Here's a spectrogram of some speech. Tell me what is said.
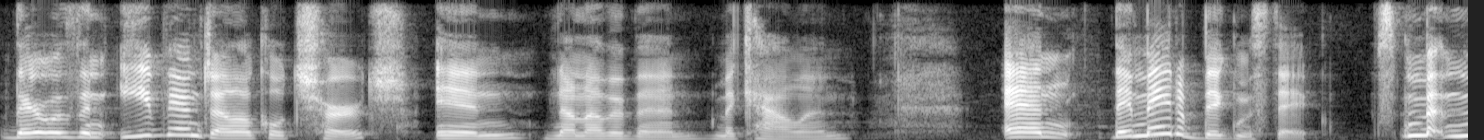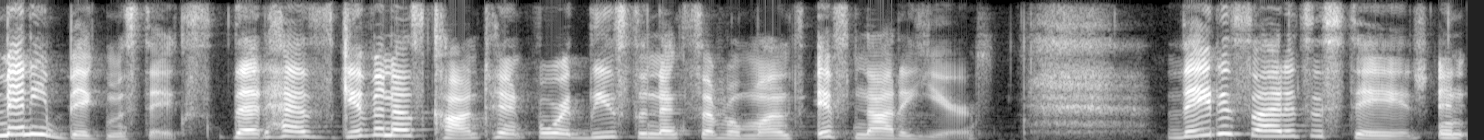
there was an evangelical church in none other than McAllen, and they made a big mistake. M- many big mistakes that has given us content for at least the next several months, if not a year. They decided to stage an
